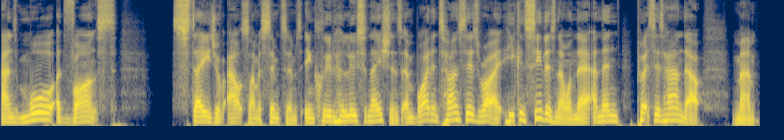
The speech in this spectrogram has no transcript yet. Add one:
And more advanced stage of Alzheimer's symptoms include hallucinations. And Biden turns to his right. He can see there's no one there and then puts his hand out. Man,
